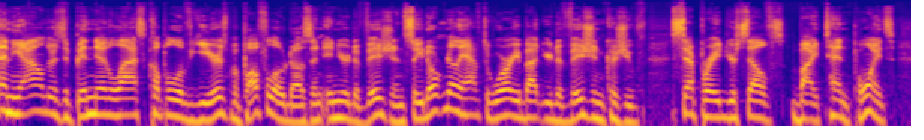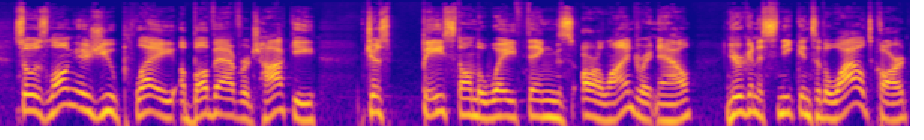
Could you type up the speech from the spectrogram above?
And the Islanders have been there the last couple of years, but Buffalo doesn't in your division. So you don't really have to worry about your division because you've separated yourselves by 10 points. So as long as you play above average hockey, just based on the way things are aligned right now, you're going to sneak into the wild card,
